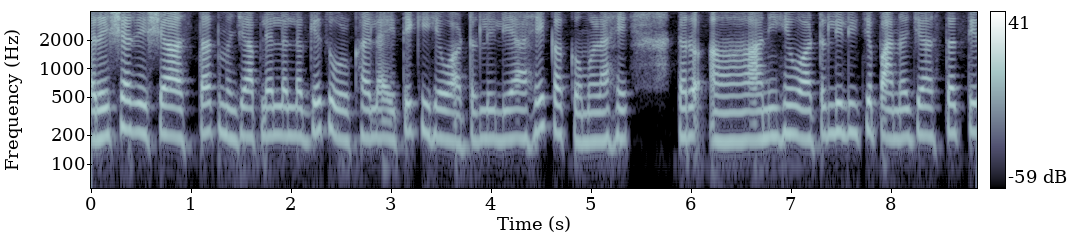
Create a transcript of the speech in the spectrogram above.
रेषा रेषा असतात. म्हणजे आपल्याला लगेच ओळखायला येते की हे वॉटर लिली आहे का कमळ आहे. तर आणि हे वॉटर लिलीचे पानं जे असतात ते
